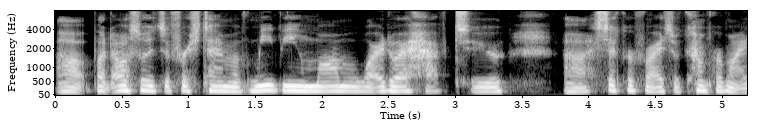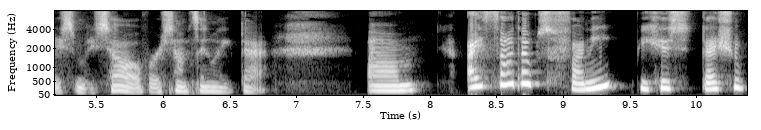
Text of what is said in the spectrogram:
uh, but also it's the first time of me being a mom. Why do I have to uh, sacrifice or compromise myself or something like that? Um, I thought that was funny because that should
